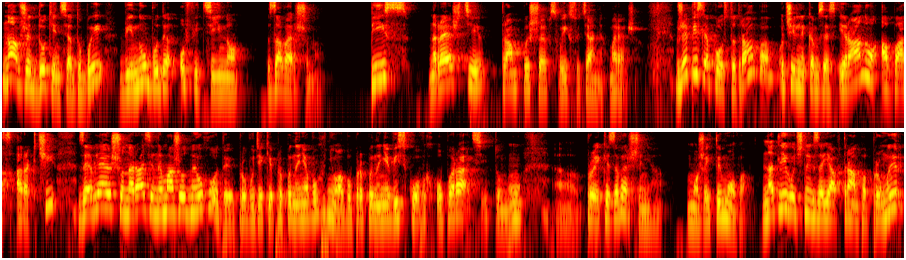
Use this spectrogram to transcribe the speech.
Ну а вже до кінця доби війну буде офіційно завершено. Піс, нарешті, Трамп пише в своїх соціальних мережах. Вже після посту Трампа очільник МЗС Ірану Аббас Аракчі заявляє, що наразі нема жодної угоди про будь-яке припинення вогню або припинення військових операцій. Тому е, про яке завершення може йти мова на тлі гучних заяв Трампа про мир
